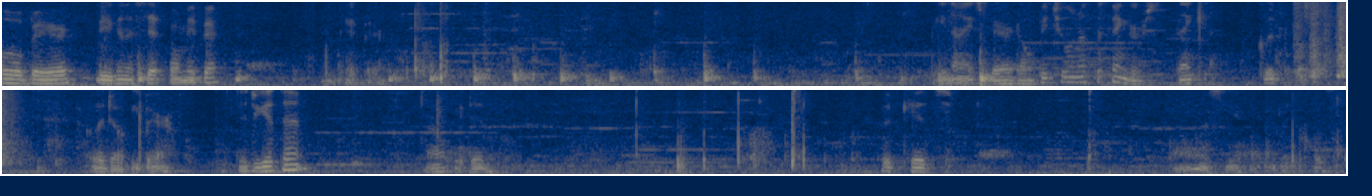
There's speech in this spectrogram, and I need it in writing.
Oh, Bear. Are you gonna sit for me, Bear? Okay, Bear. Be nice, Bear. Don't be chewing up the fingers. Thank you. Good. Good doggy, Bear. Did you get that? Oh, Hope you did. Good kids. I want to see if I can get close up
